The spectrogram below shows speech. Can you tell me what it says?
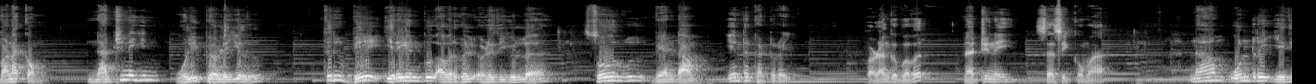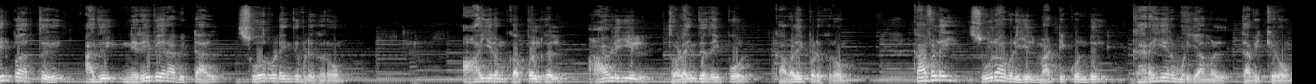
வணக்கம். நற்றினையின் ஒளிப்பேழையில் திரு வே இறையன்பு அவர்கள் எழுதியுள்ள சோர்வு வேண்டாம் என்ற கட்டுரை. வழங்குபவர் நற்றினை சசிகுமார். நாம் ஒன்றை எதிர்பார்த்து அது நிறைவேறாவிட்டால் சோர்வடைந்து விடுகிறோம். ஆயிரம் கப்பல்கள் ஆழியில் தொலைந்ததைப் போல் கவலைப்படுகிறோம். கவலை சூறாவளியில் மாட்டிக்கொண்டு கரையேற முடியாமல் தவிக்கிறோம்.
